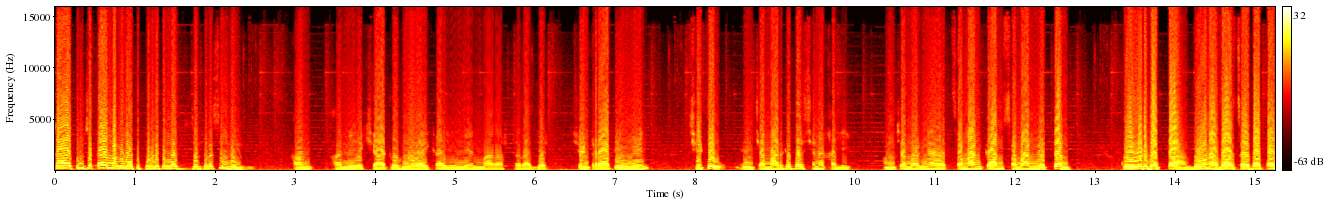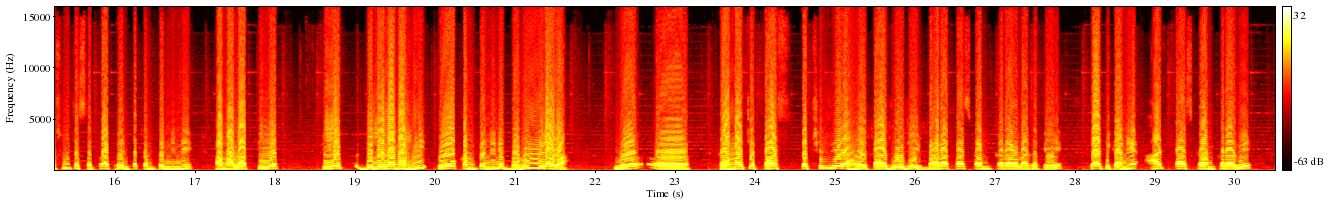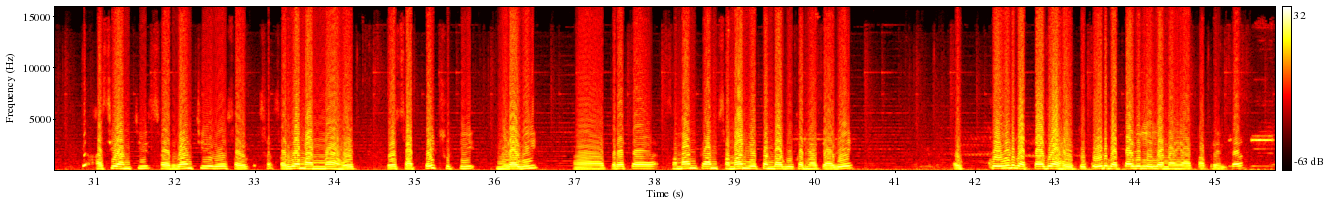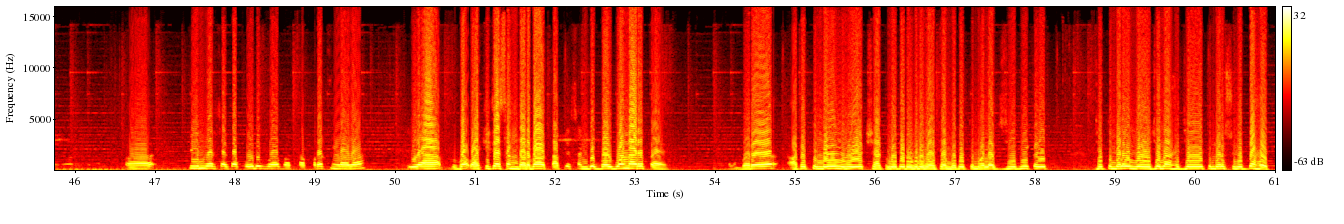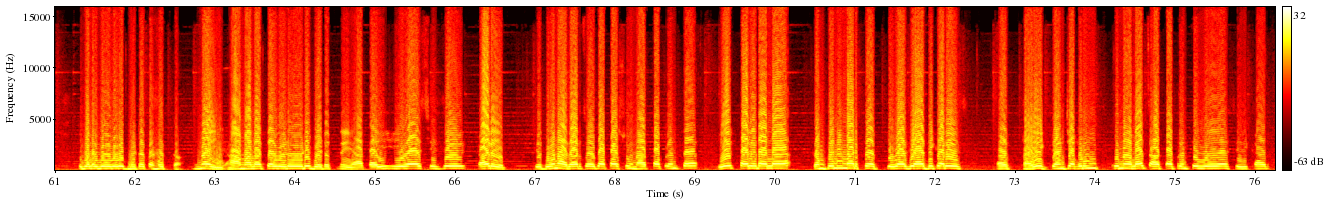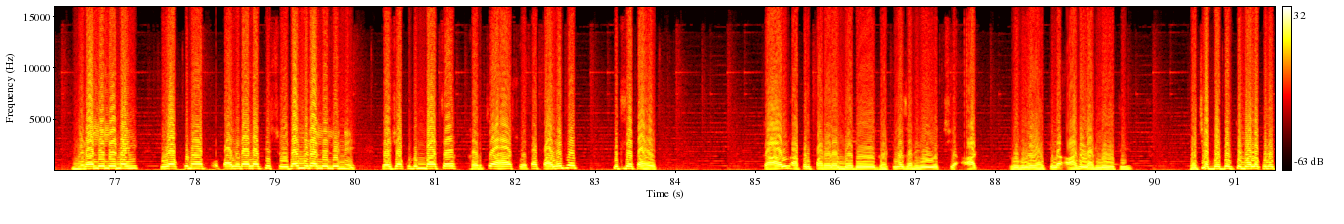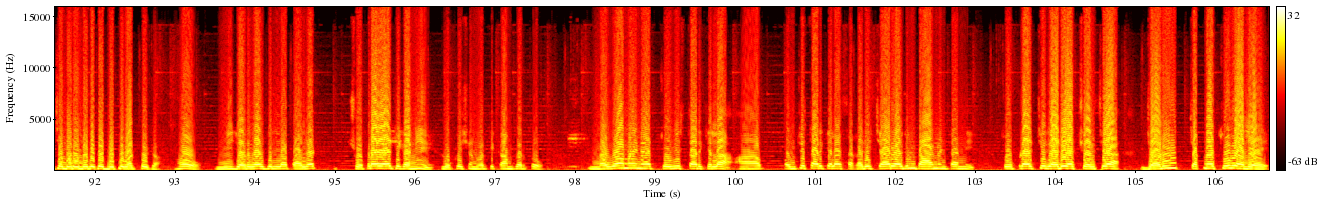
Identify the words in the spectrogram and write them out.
काय तुमच्या काय मागणी आहे ते पूर्ण त्यांना जनतेला समजून घ्या आम आम्ही एकशे आठ रुग्णवाहिका युनियन महाराष्ट्र राज्य सेंटर ऑफ युनियन सिटू यांच्या मार्गदर्शनाखाली आमच्या मागण्या आहेत समान काम समान वेतन कोविड भत्ता दोन हजार चौदा पासून तर सतरा पर्यंत कंपनीने आम्हाला पी एफ पी एफ दिलेला नाही तो कंपनीने भरून मिळावा व कामाचे तास तपशील जे आहेत आज रोजी बारा तास काम करावं लागत आहे. त्या ठिकाणी आठ तास काम करावे. अशी आमची सर्वांची व सर्व सर्व मान्य आहेत. व साप्ताहिक सुट्टी मिळावी. परत समान काम समान वेतन लागू करण्यात यावे. कोविड भत्ता जो आहे तो कोविड भत्ता दिलेला नाही आतापर्यंत. तीन वर्षाचा कोविड भत्ता परत मिळावा. या बाकीच्या संदर्भात आपले संदीप भाऊ बोलणारच आहेत. बरं आता तुम्ही हे एक शाटमध्ये रुग्णवाहिकेमध्ये तुम्हाला जी बी काही जे तुम्हाला योजना जे तुम्हाला सुविधा आहेत तुम्हाला वेळोवेळी भेटत आहेत का? नाही आम्हाला त्या वेळोवेळी भेटत नाही. आता ई जे कार्ड आहेत ते दोन हजार चौदा पासून आतापर्यंत एक पायलटाला कंपनी मार्फत किंवा जे अधिकारी स्थायिक त्यांच्याकडून कुणालाच आतापर्यंत ई कार्ड मिळालेले नाही किंवा कुणा पायलटाला ती सुविधा मिळालेली नाही. त्याच्या कुटुंबाचा खर्च हा स्वतः पायलटच तिथलेच आहेत काल आपण पारायणामध्ये घटना झालेली एकशे आठ रुग्णवाहिकेला आग लागली होती. त्याच्याबद्दल तुम्हाला कोणाच्या मनामध्ये काही भीती वाटते का? हो मी जळगाव जिल्हा पायलट चोपडा या ठिकाणी लोकेशन वरती काम करतो. नवव्या महिन्यात चोवीस तारखेला पंचवीस तारखेला सकाळी चार वाजून दहा मिनिटांनी चोपड्याची गाडी अक्षरशः जाळून चकनाचूर झाली आहे.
